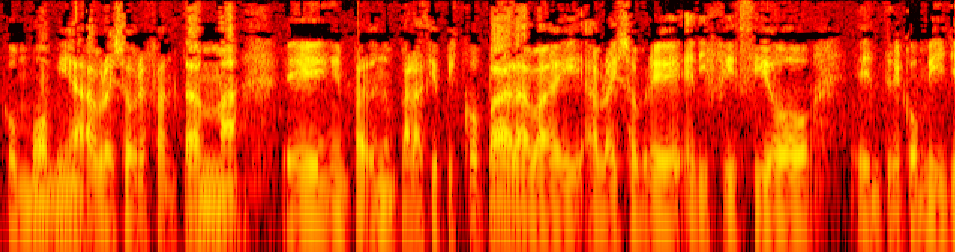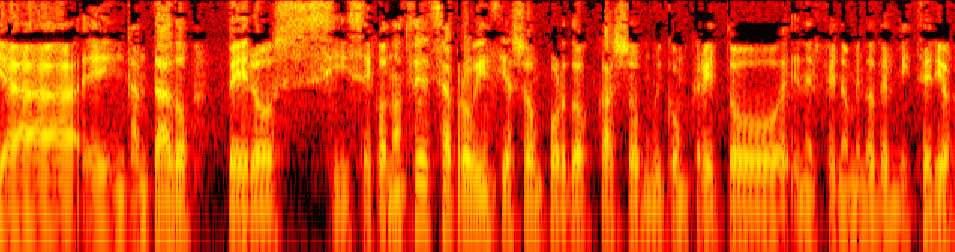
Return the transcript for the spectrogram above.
con momia, habláis sobre fantasmas, en, un palacio episcopal, habláis, habláis sobre edificios, entre comillas, encantados, pero si se conoce esa provincia son por dos casos muy concretos en el fenómeno del misterio,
